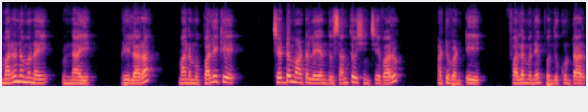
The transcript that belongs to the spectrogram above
మరణమునై ఉన్నాయి. ప్రిలారా మనము పలికే చెడ్డ మాటలయందు సంతోషించేవారు అటువంటి ఫలమునే పొందుకుంటారు.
